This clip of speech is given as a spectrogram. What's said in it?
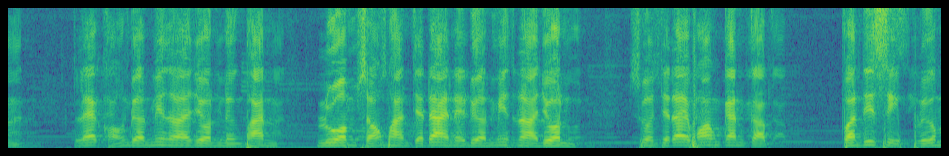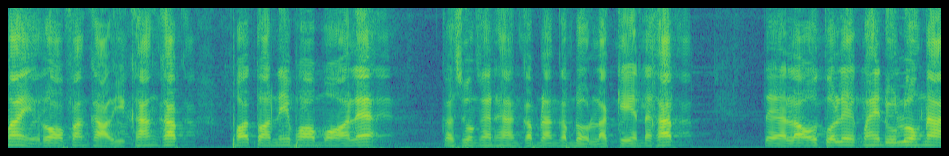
1,000 และของเดือนมิถุนายน 1,000 รวม 2,000 จะได้ในเดือนมิถุนายน ส่วนจะได้พร้อมกันกับวันที่ 10 หรือไม่รอฟังข่าวอีกครั้งครับ เพราะตอนนี้พอมอและกระทรวงการคลังกำลังกำหนดหลักเกณฑ์นะครับ แต่เราเอาตัวเลขมาให้ดูล่วงหน้า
